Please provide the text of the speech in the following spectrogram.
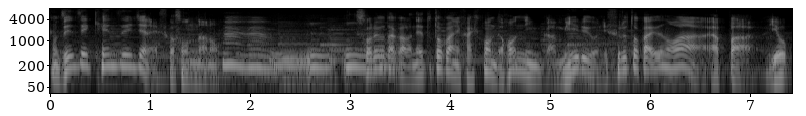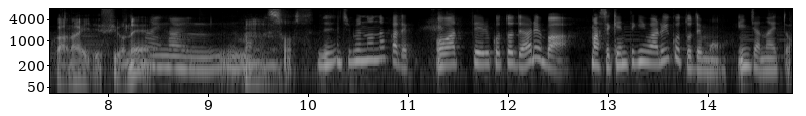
もう全然健全じゃないですかそんなの。う。んううん。んうん。それをだからネットとかに書き込んで本人が見えるようにするとかいうのはやっぱ良くはないですよね。はいはい。うん。まあそうですね。自分の中で終わっていることであればまあ世間的に悪いことでもいいんじゃないと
